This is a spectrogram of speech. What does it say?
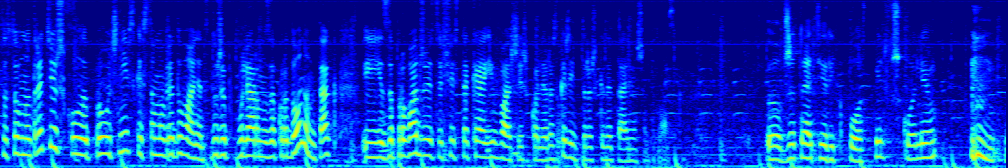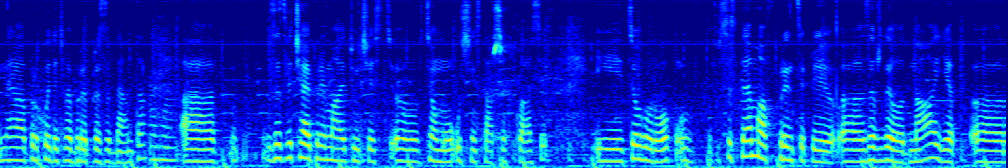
стосовно третьої школи про учнівське самоврядування. Це дуже популярно за кордоном, так? І запроваджується щось таке і в вашій школі. Розкажіть трошки детальніше, будь ласка. Е, Вже третій рік поспіль в школі е, проходять вибори президента. А, Зазвичай приймають участь е, в цьому учні старших класів. І цього року система, в принципі, е, завжди одна. Є е,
